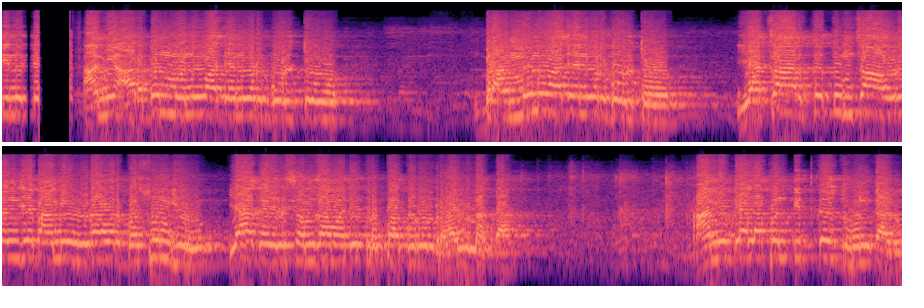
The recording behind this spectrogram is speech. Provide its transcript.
पद्धतीने आम्ही अर्बन मनुवाद्यांवर बोलतो ब्राह्मणवाद्यांवर बोलतो. याचा अर्थ तुमचा औरंगजेब आम्ही उरावर बसून घेऊ या गैरसमजामध्ये कृपा करून राहू नका. आम्ही त्याला पण तितकंच धुवून काढू.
